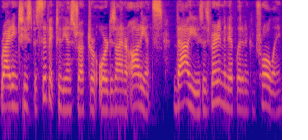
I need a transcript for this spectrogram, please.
writing too specific to the instructor or designer audience. Values is very manipulative and controlling.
